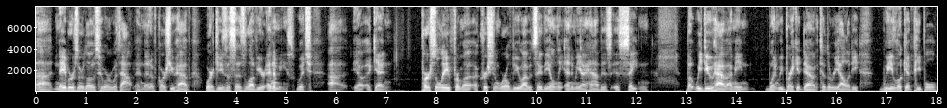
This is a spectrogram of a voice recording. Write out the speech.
uh, neighbors are those who are without. And then, of course, you have where Jesus says, Love your enemies, which, uh, you know, again, personally, from a, a, Christian worldview, I would say the only enemy I have is is Satan. But we do have, I mean, when we break it down to the reality, we look at people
